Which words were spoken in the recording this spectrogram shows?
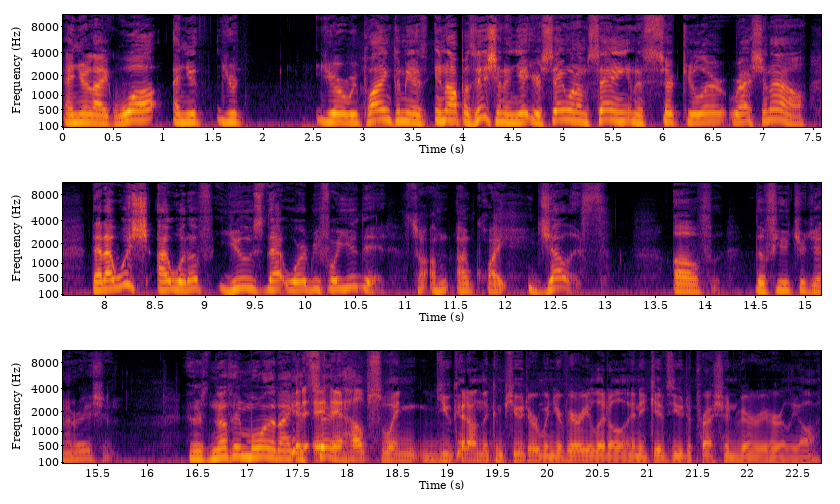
and you're like what and you you're you're replying to me as in opposition and yet you're saying what I'm saying in a circular rationale that I wish I would have used that word before you did so I'm I'm quite jealous of the future generation and there's nothing more that I can It, say it, it helps when you get on the computer when you're very little and it gives you depression very early on.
